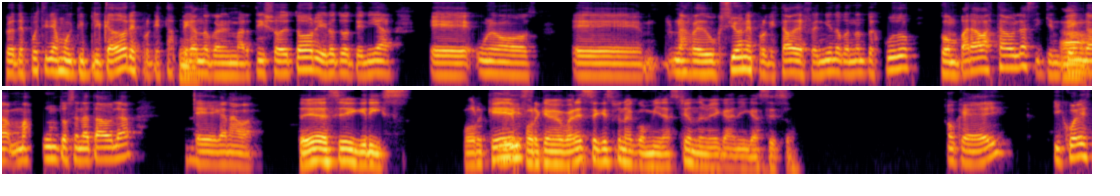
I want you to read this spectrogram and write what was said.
pero después tenías multiplicadores porque estás mm. pegando con el martillo de Thor y el otro tenía eh, unos, eh, unas reducciones porque estaba defendiendo con tanto escudo. Comparabas tablas y quien Ah, tenga más puntos en la tabla ganaba. te voy a decir gris. ¿Por qué? Gris, Porque me parece que es una combinación de mecánicas eso. ok. ¿Y cuáles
